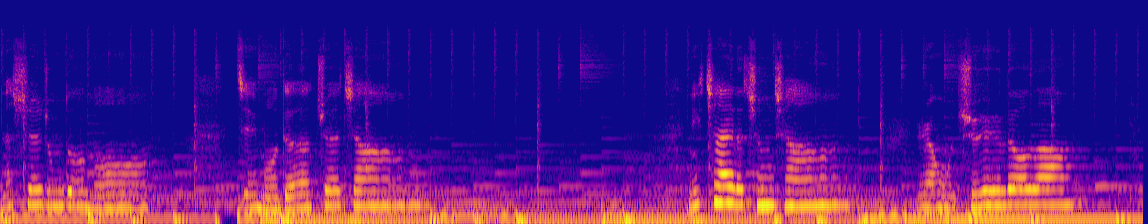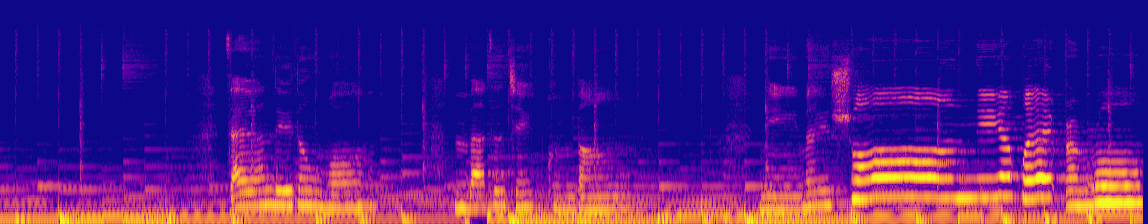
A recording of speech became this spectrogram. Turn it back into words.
那是种多么寂寞的倔强。你拆了城墙，让我去流浪，在原地等我。把自己捆绑，你没说你也会软弱，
